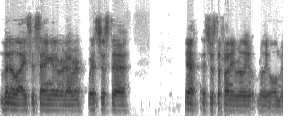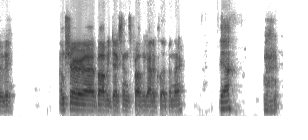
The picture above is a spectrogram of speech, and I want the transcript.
Vanilla Ice is saying it or whatever, but it's just uh yeah, it's just a funny, really, really old movie. I'm sure uh, Bobby Dixon's probably got a clip in there. Yeah.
